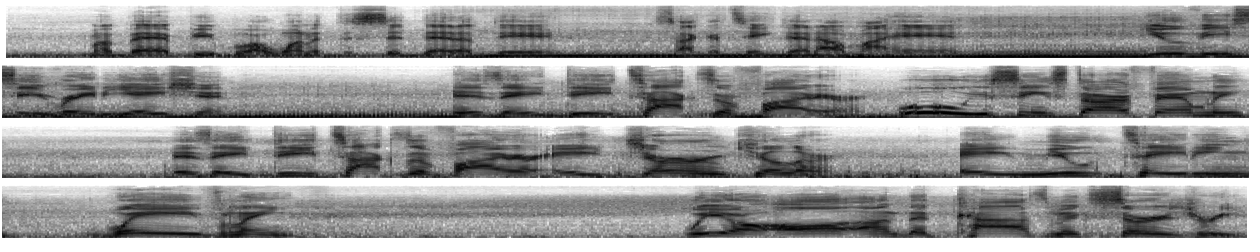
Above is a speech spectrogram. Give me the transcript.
My bad, people. I wanted to sit that up there so I could take that out my hand. UVC radiation is a detoxifier. Woo, you seen Star Family? Is a detoxifier, a germ killer, a mutating wavelength. We are all under cosmic surgery.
